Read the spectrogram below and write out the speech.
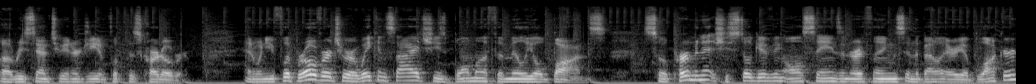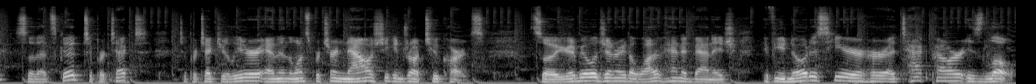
uh, restand two energy and flip this card over. And when you flip her over to her awakened side, she's Bulma Familial Bonds. So permanent, she's still giving all Saiyans and Earthlings in the battle area blocker, so that's good to protect to protect your leader. And then the once per turn, now she can draw two cards. So you're gonna be able to generate a lot of hand advantage. If you notice here, her attack power is low.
